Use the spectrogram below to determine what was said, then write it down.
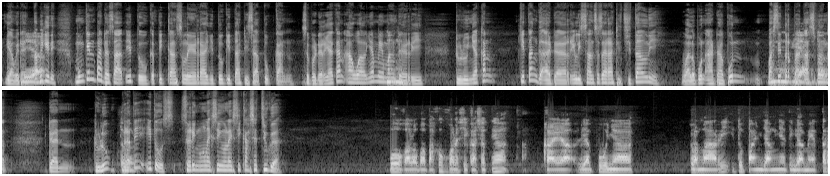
Ya beda. Iya. Tapi gini, mungkin pada saat itu ketika selera itu kita disatukan, sebenarnya kan awalnya memang Mhm. dari dulunya kan kita nggak ada rilisan secara digital nih. Walaupun ada pun pasti Hmm, terbatas iya, betul. banget. Dan dulu Betul. berarti itu sering ngoleksi-ngoleksi kaset juga. Wow, kalau papaku koleksi kasetnya kayak dia punya lemari itu panjangnya 3 meter,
